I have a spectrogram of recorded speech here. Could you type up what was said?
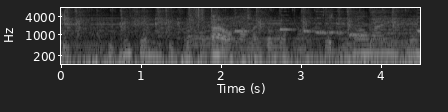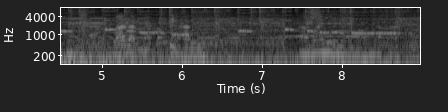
จุดจุดไม่เป็นจุดไปสักอ้าวค่ะมันจะหมดแล้วจุดนี้ก็ไหว้ไหว้ธรรมดาแล้วว่าแบบเนี้ยติดอันนี้เอาไหว้เวลาร้อนนะคะก่อน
